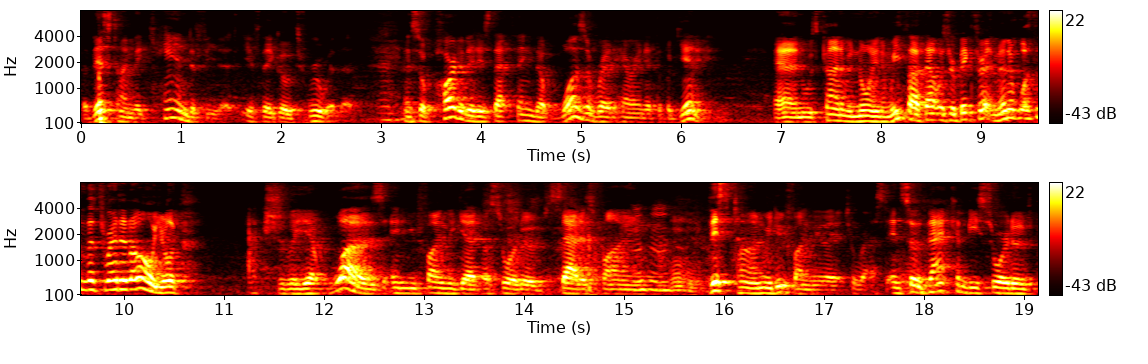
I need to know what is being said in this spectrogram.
But this time they can defeat it if they go through with it. And so part of it is that thing that was a red herring at the beginning and was kind of annoying, and we thought that was your big threat, and then it wasn't the threat at all. You're like, actually, it was, and you finally get a sort of satisfying. Mm-hmm. This time, we do finally lay it to rest, and so that can be sort of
